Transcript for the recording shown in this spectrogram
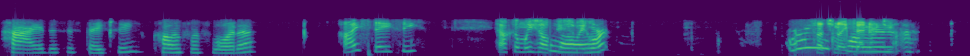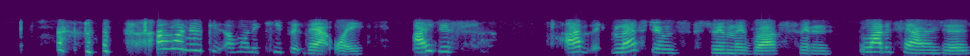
Hi, this is Stacy calling from Florida. Hi, Stacy. How can we help Hello. you, sweetheart? I Such nice calling- energy. I want to I want to keep it that way. I just I last year was extremely rough and a lot of challenges,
